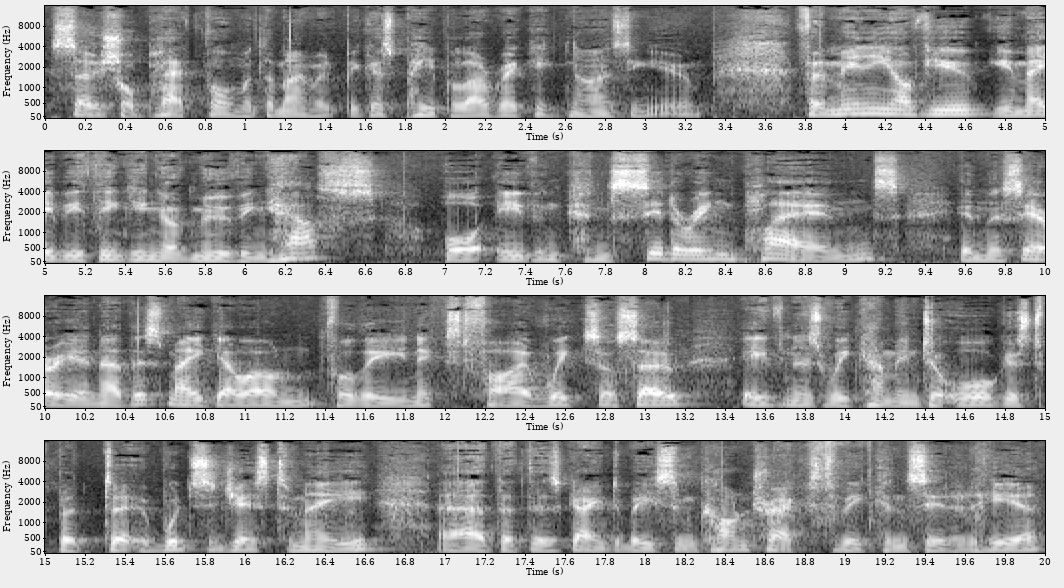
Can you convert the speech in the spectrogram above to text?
social platform at the moment, because people are recognizing you. For many of you, you may be thinking of moving house or even considering plans in this area. Now, this may go on for the next five weeks or so, even as we come into August, but uh, it would suggest to me uh, that there's going to be some contracts to be considered here.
